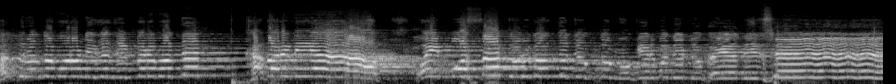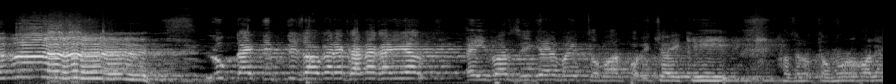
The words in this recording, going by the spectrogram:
হজরত বড় নিজে জিব্বার মধ্যে খাবার নিয়া ওই পচা দুর্গন্ধ যুক্ত মুখের মধ্যে ঢুকাইয়া দিছে। লোকটাই তৃপ্তি সহকারে খানা খাইয়া এইবার জিগে ভাই, তোমার পরিচয় কি? হজরত অমর বলে,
